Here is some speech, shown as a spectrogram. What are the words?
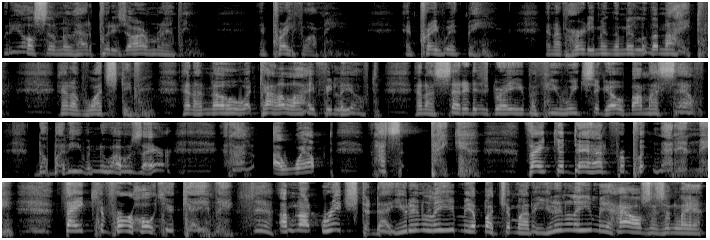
But he also knew how to put his arm around me and pray for me and pray with me. And I've heard him in the middle of the night. And I've watched him, and I know what kind of life he lived. And I sat at his grave a few weeks ago by myself. Nobody even knew I was there. And I, I wept, and I said, Thank you. Thank you, Dad, for putting that in me. Thank you for all you gave me. I'm not rich today. You didn't leave me a bunch of money. You didn't leave me houses and land.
